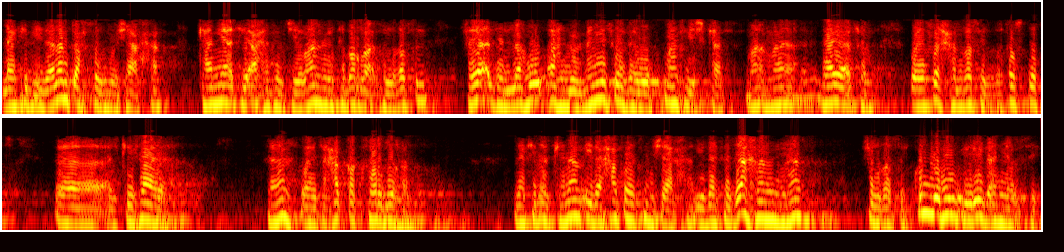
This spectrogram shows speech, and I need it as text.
لكن إذا لم تحصل مشاحة كان يأتي أحد الجيران ويتبرع بالغسل فيأذن له أهل الميت وذووه ما في إشكال. ما, ما لا يأثم. ويصح الغسل وتسقط آه الكفاية ها؟ ويتحقق فرضها. لكن الكلام إذا حصلت مشاحة إذا تزاحم الناس في الغسل كلهم يريد أن يغسل.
